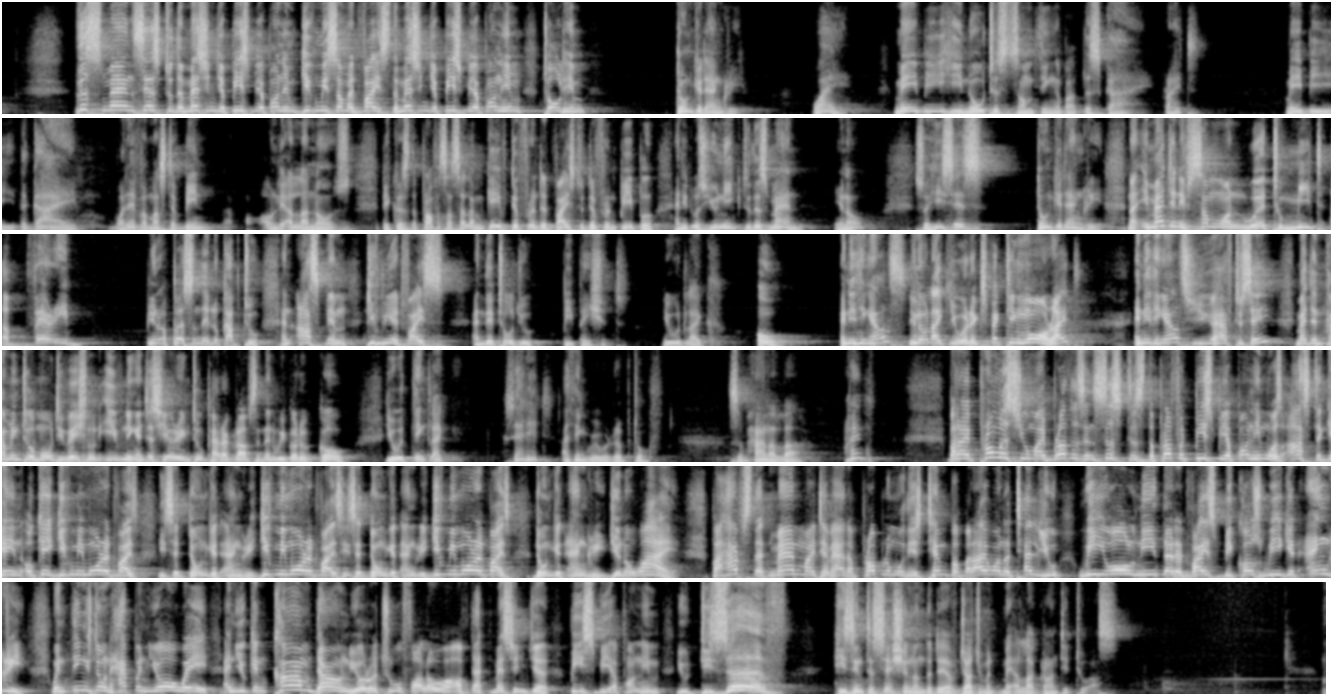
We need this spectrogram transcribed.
this man says to the messenger, peace be upon him, give me some advice. The messenger, peace be upon him, told him, don't get angry. Why? Maybe he noticed something about this guy, right? Maybe the guy, whatever must have been, only Allah knows. Because the Prophet ﷺ gave different advice to different people and it was unique to this man, you know? So he says, don't get angry. Now imagine if someone were to meet a very you know, a person they look up to and ask them, give me advice. And they told you, be patient. You would like, oh, anything else? You know, like you were expecting more, right? Anything else you have to say? Imagine coming to a motivational evening and just hearing two paragraphs and then we got to go. You would think like, is that it? I think we were ripped off. Subhanallah. Right? But I promise you, my brothers and sisters, the Prophet, peace be upon him, was asked again, okay, give me more advice. He said, don't get angry. Give me more advice. He said, don't get angry. Give me more advice. Don't get angry. Do you know why? Perhaps that man might have had a problem with his temper, but I want to tell you, we all need that advice because we get angry. When things don't happen your way and you can calm down, you're a true follower of that messenger, peace be upon him. You deserve his intercession on the day of judgment. May Allah grant it to us.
